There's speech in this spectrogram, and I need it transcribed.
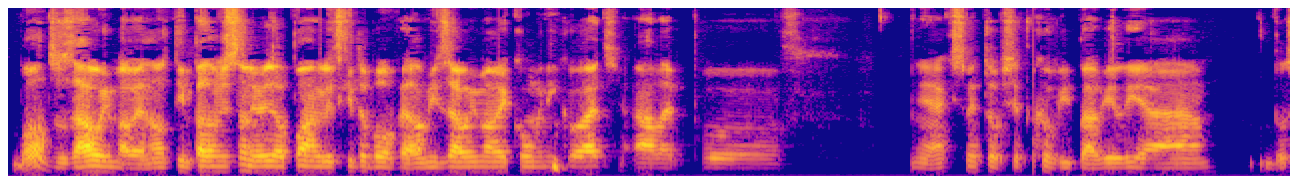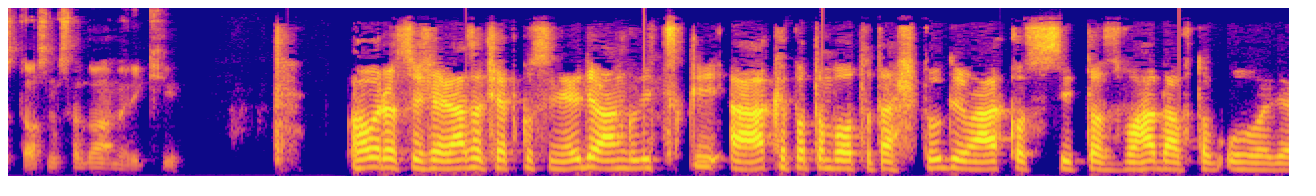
bolo to zaujímavé, no tým pádom, že som nevedel po anglicky, to bolo veľmi zaujímavé komunikovať, ale po... nejak sme to všetko vybavili a dostal som sa do Ameriky. Hovoril si, že na začiatku si nevedel anglicky a aké potom bolo to tá štúdium a ako si to zvládal v tom úvode?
